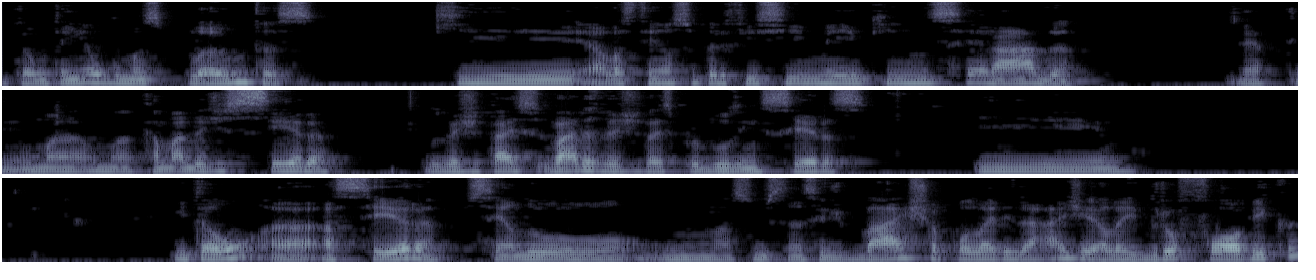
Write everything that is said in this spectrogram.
Então tem algumas plantas que elas têm a superfície meio que encerada, né? tem uma, uma camada de cera. Os vegetais, vários vegetais produzem ceras e então a, a cera, sendo uma substância de baixa polaridade, ela é hidrofóbica,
